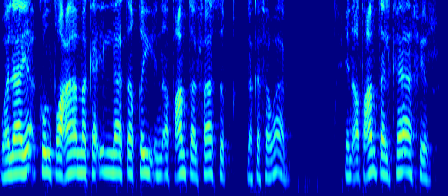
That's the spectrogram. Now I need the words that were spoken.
ولا يأكل طعامك إلا تقي. إن أطعمت الفاسق لك ثواب. إن أطعمت الكافر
